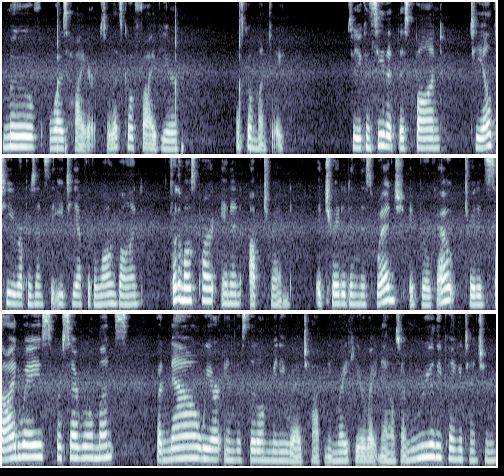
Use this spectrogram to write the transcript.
move was higher. So let's go five year. Let's go monthly. So you can see that this bond TLT represents the ETF for the long bond, for the most part in an uptrend. It traded in this wedge, it broke out, traded sideways for several months, but now we are in this little mini wedge happening right here, right now. So I'm really paying attention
